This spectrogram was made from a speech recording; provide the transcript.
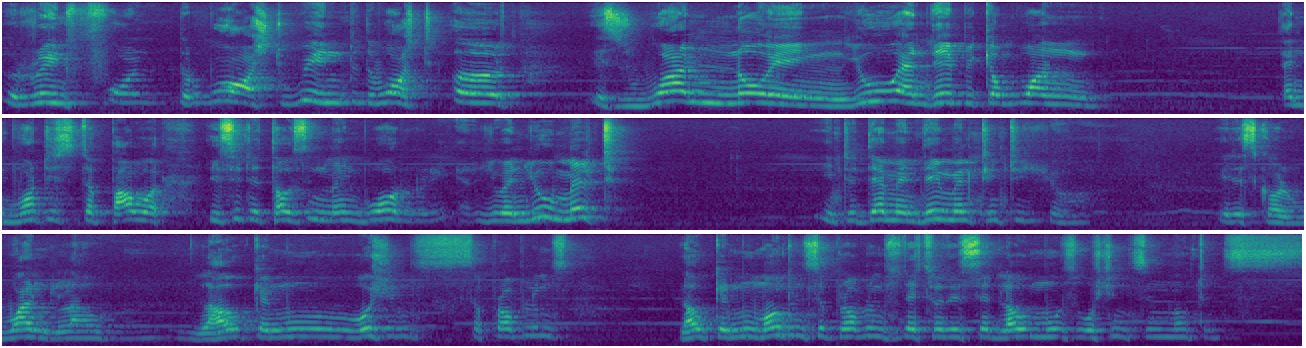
rainfall, the vast wind, the vast earth is one knowing. You and they become one. And what is the power? Is it a thousand man war? When you melt into them and they melt into you, it is called one love. Love can move oceans of problems. Love can move mountains of problems. That's why they said love moves oceans and mountains.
